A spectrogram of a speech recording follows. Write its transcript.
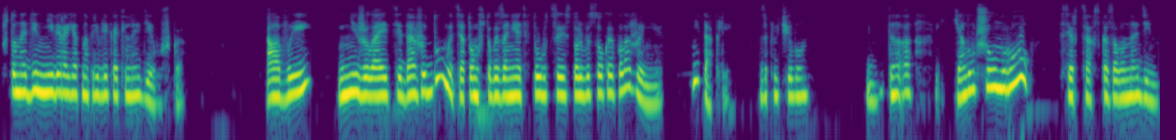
что Надин невероятно привлекательная девушка. А вы не желаете даже думать о том, чтобы занять в Турции столь высокое положение, не так ли? — заключил он. — Да, я лучше умру, — в сердцах сказала Надин.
